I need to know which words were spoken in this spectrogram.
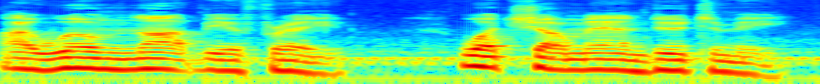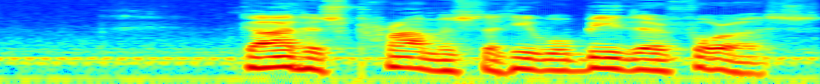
I will not be afraid. What shall man do to me? God has promised that He will be there for us,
